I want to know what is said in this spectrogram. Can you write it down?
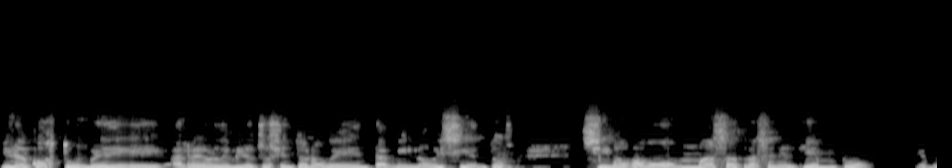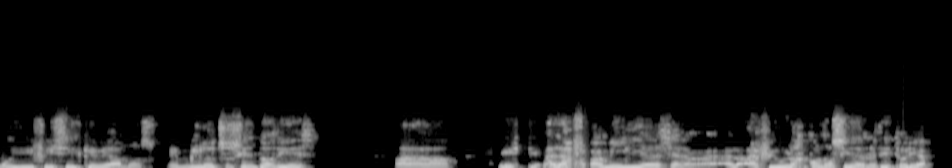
de una costumbre de alrededor de 1890, 1900. Si nos vamos más atrás en el tiempo, es muy difícil que veamos en 1810 a, este, a las familias, a, a, figuras conocidas en nuestra historia,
